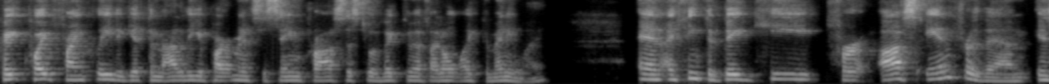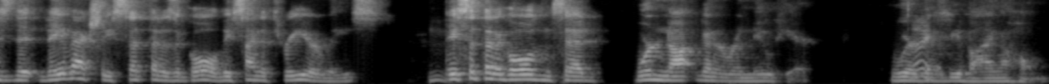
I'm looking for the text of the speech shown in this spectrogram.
Quite quite frankly, to get them out of the apartment, it's the same process to evict them if I don't like them anyway. And I think the big key for us and for them is that they've actually set that as a goal. They signed a three-year lease. Hmm. They set that a goal and said, "We're not going to renew here. We're going to be buying a home."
